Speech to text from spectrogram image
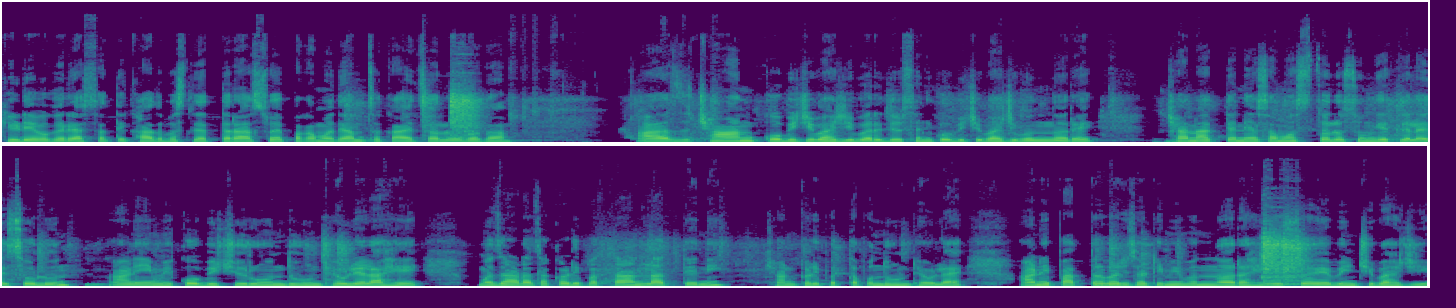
किडे वगैरे असतात ते खात बसल्यात. तर आज स्वयंपाकामध्ये आमचं काय चालू आहे बघा. आज छान कोबीची भाजी बऱ्याच दिवसांनी कोबीची भाजी बनवणार आहे. छान आत्याने असा मस्त लसूण घेतलेला आहे सोलून आणि मी कोबी चिरून धुवून ठेवलेला आहे. मग झाडाचा कढीपत्ता आणला आत्याने. छान कढीपत्ता पण धुवून ठेवला आहे आणि पातळ भाजीसाठी मी बनवणार आहे सोयाबीनची भाजी.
